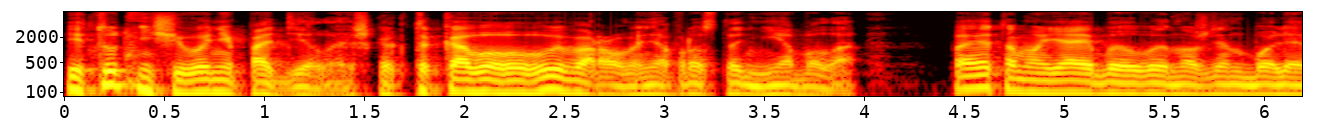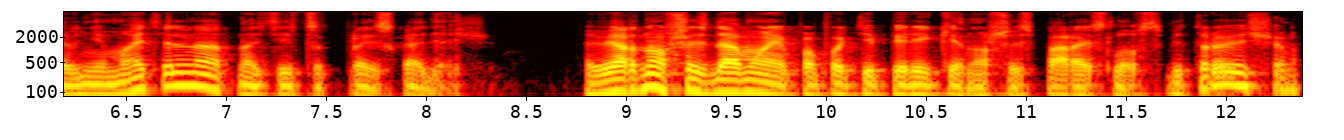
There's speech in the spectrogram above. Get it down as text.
и тут ничего не поделаешь. Как такового выбора у меня просто не было. Поэтому я и был вынужден более внимательно относиться к происходящему. Вернувшись домой и по пути перекинувшись парой слов с Петровичем,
